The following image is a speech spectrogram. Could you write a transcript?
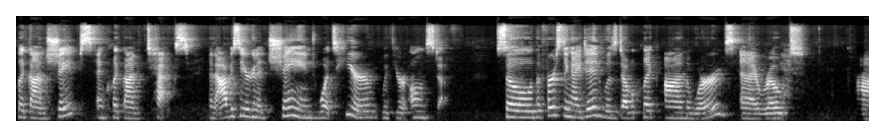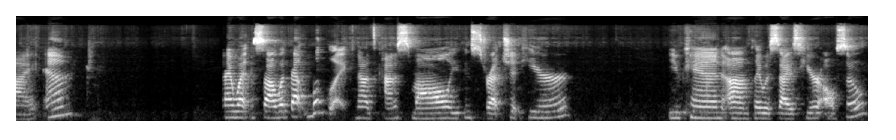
click on shapes, and click on text. And obviously you're gonna change what's here with your own stuff. So the first thing I did was double click on the words and I wrote I am. And I went and saw what that looked like. Now it's kind of small. You can stretch it here. You can um, play with size here also.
